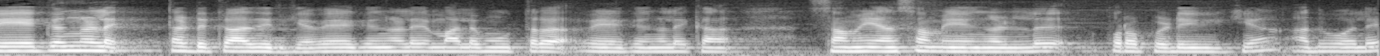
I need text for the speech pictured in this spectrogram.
വേഗങ്ങളെ തടുക്കാതിരിക്കുക. വേഗങ്ങളെ മലമൂത്ര വേഗങ്ങളെ സമയാസമയങ്ങളിൽ പുറപ്പെടുവിക്കുക. അതുപോലെ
